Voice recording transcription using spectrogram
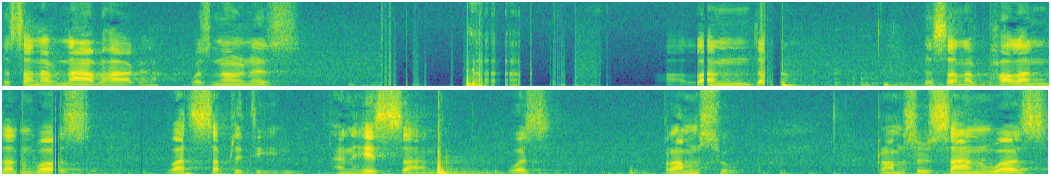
The son of Nabhaga was known as uh, Bhalandan. The son of Bhalandan was Vatsapriti, and his son was Pramsu. Pramsu's son was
